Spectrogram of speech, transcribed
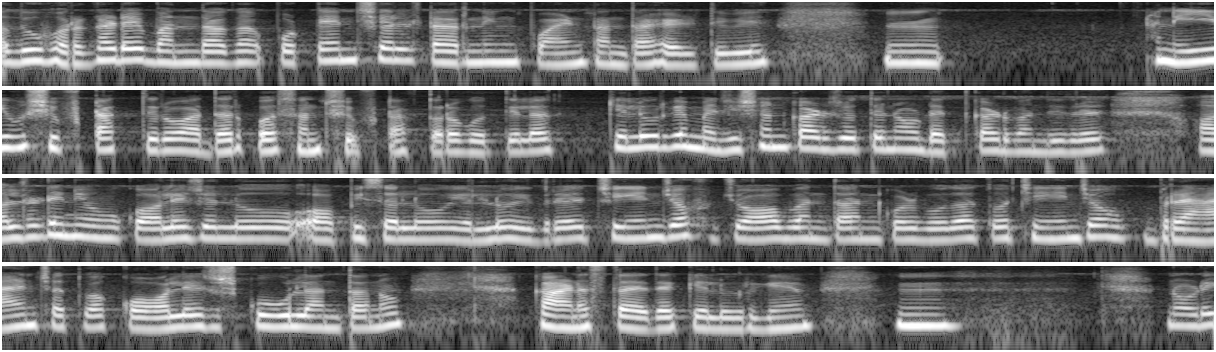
ಅದು ಹೊರಗಡೆ ಬಂದಾಗ ಪೊಟೆನ್ಷಿಯಲ್ ಟರ್ನಿಂಗ್ ಪಾಯಿಂಟ್ ಅಂತ ಹೇಳ್ತೀವಿ. ನೀವು ಶಿಫ್ಟ್ ಆಗ್ತಿರೋ ಅದರ್ ಪರ್ಸನ್ ಶಿಫ್ಟ್ ಆಗ್ತಾರೋ ಗೊತ್ತಿಲ್ಲ. ಕೆಲವ್ರಿಗೆ ಮೆಜಿಷನ್ ಕಾರ್ಡ್ ಜೊತೆ ನಾವು ಡೆತ್ ಕಾರ್ಡ್ ಬಂದಿದ್ರೆ ಆಲ್ರೆಡಿ ನೀವು ಕಾಲೇಜಲ್ಲೋ ಆಫೀಸಲ್ಲೋ ಎಲ್ಲೋ ಇದ್ದರೆ ಚೇಂಜ್ ಆಫ್ ಜಾಬ್ ಅಂತ ಅಂದ್ಕೊಳ್ಬೋದು ಅಥವಾ ಚೇಂಜ್ ಆಫ್ ಬ್ರ್ಯಾಂಚ್ ಅಥವಾ ಕಾಲೇಜ್ ಸ್ಕೂಲ್ ಅಂತಲೂ ಕಾಣಿಸ್ತಾ ಇದೆ ಕೆಲವ್ರಿಗೆ. ನೋಡಿ,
